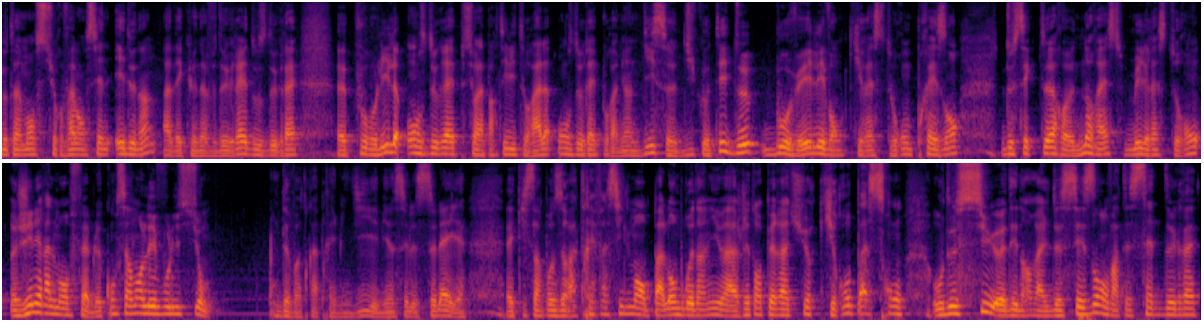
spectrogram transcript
notamment sur Valenciennes et Denain avec 9 degrés, 12 degrés pour Lille, 11 degrés sur la partie littorale, 11 degrés pour Amiens, 10 du côté de Beauvais. Les vents qui resteront présents de secteur nord-est, mais ils resteront généralement faibles. Concernant l'évolution de votre après-midi, eh bien c'est le soleil euh, qui s'imposera très facilement, pas l'ombre d'un nuage, des températures qui repasseront au-dessus euh, des normales de saison, 27 degrés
